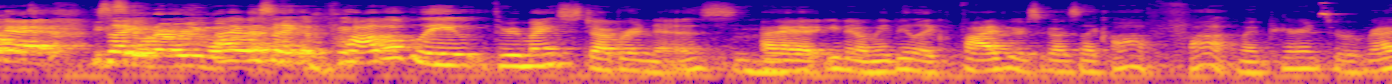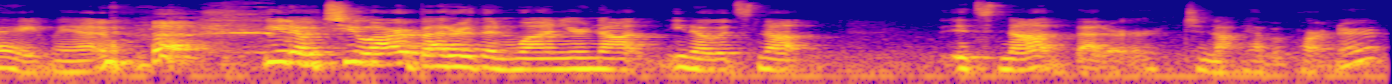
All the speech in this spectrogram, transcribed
okay. It's like whatever you want. I was like probably through my stubbornness. Mm-hmm. I you know maybe like five years ago I was like oh fuck my parents were right man. you know two are better than one. You're not you know it's not it's not better to not have a partner.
